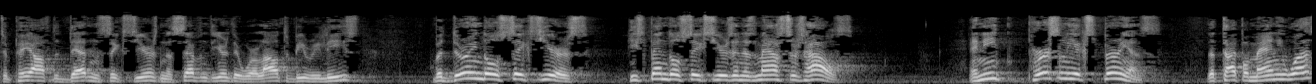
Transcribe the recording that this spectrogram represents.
to pay off the debt in six years. In the seventh year, they were allowed to be released. But during those six years, he spent those six years in his master's house. And he personally experienced the type of man he was,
